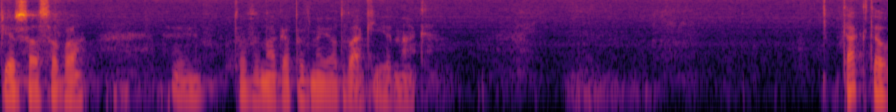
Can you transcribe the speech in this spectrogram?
pierwsza osoba y, to wymaga pewnej odwagi jednak. Tak, to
